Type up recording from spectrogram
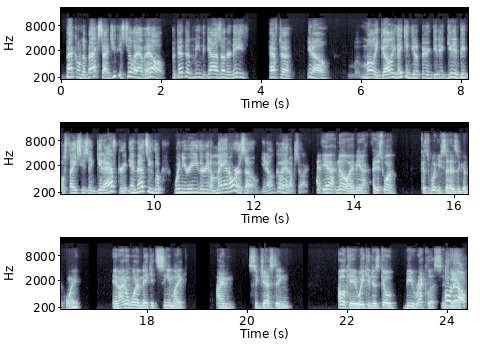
back on the backside. You can still have help, but that doesn't mean the guys underneath have to, you know, mully gully. They can get up there and get it, get in people's faces and get after it. And that's either when you're either in a man or a zone. You know, go ahead. I'm sorry. Yeah, no, I mean, I just want because what you said is a good point, and I don't want to make it seem like I'm suggesting okay, we can just go be reckless. oh gamble. no,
